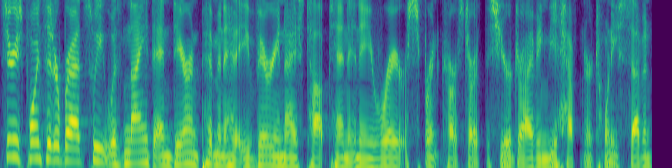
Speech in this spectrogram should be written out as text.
Series points leader Brad Sweet was ninth, and Daryn Pittman had a very nice top 10 in a rare sprint car start this year, driving the Heffner 27.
